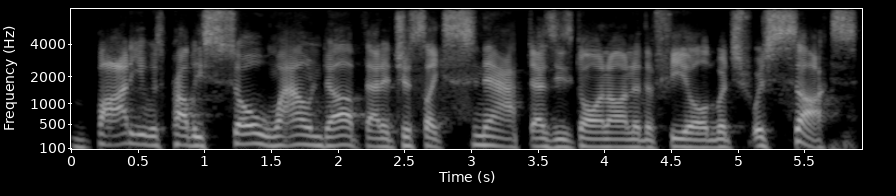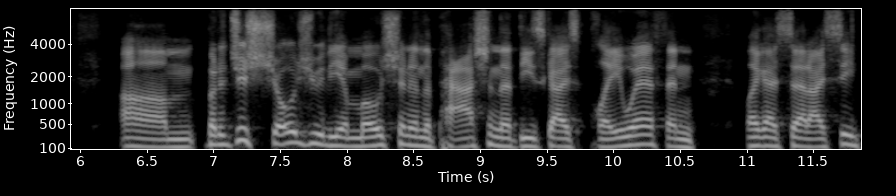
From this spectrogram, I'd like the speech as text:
body was probably so wound up that it just like snapped as he's going onto the field, which which sucks. Um, but it just shows you the emotion and the passion that these guys play with. And like I said, I see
